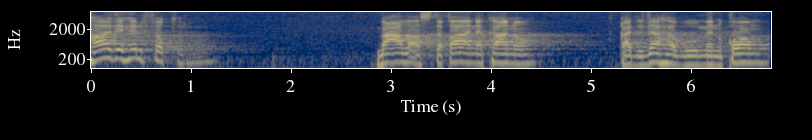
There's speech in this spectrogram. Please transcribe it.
هذه الفطرة. بعض أصدقائنا كانوا قد ذهبوا من قوم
